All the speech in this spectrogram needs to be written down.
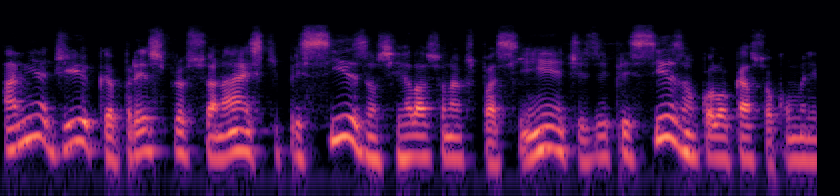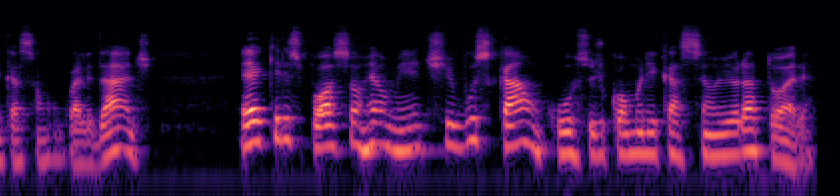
A minha dica para esses profissionais que precisam se relacionar com os pacientes e precisam colocar sua comunicação com qualidade é que eles possam realmente buscar um curso de comunicação e oratória.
